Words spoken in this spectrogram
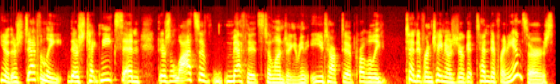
you know there's definitely there's techniques and there's lots of methods to lunging. I mean you talk to probably 10 different trainers, you'll get 10 different answers.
